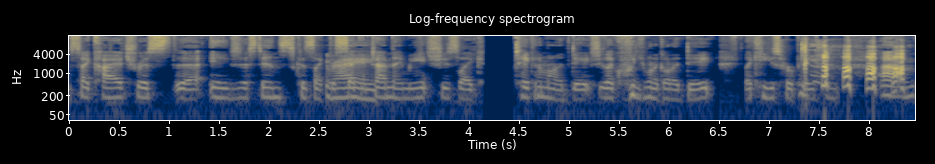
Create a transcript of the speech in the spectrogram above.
psychiatrist uh, in existence. Because like the second time they meet, she's like taking him on a date. She's like, "Well, you want to go on a date?" Like he's her patient. um,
